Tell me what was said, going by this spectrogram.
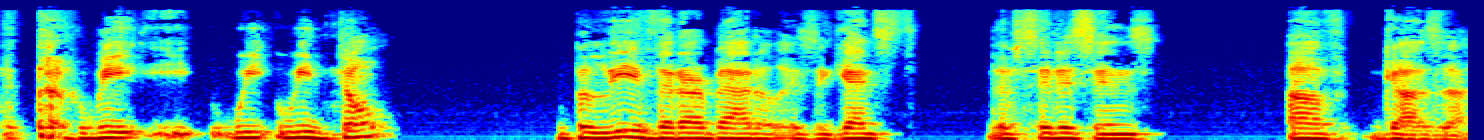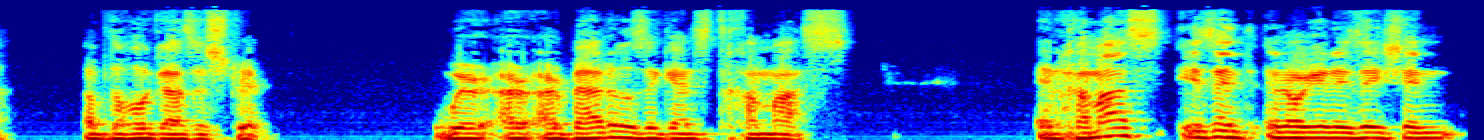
we, we, we don't believe that our battle is against the citizens of Gaza, of the whole Gaza Strip. Where our, our battle is against Hamas. And Hamas isn't an organization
